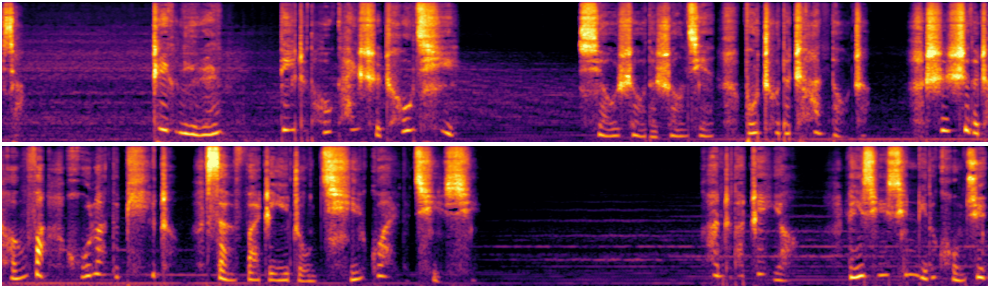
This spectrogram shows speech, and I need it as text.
下。这个女人低着头开始抽泣，消瘦的双肩不住的颤抖着。湿湿的长发胡乱的披着，散发着一种奇怪的气息。看着他这样，林欣心里的恐惧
